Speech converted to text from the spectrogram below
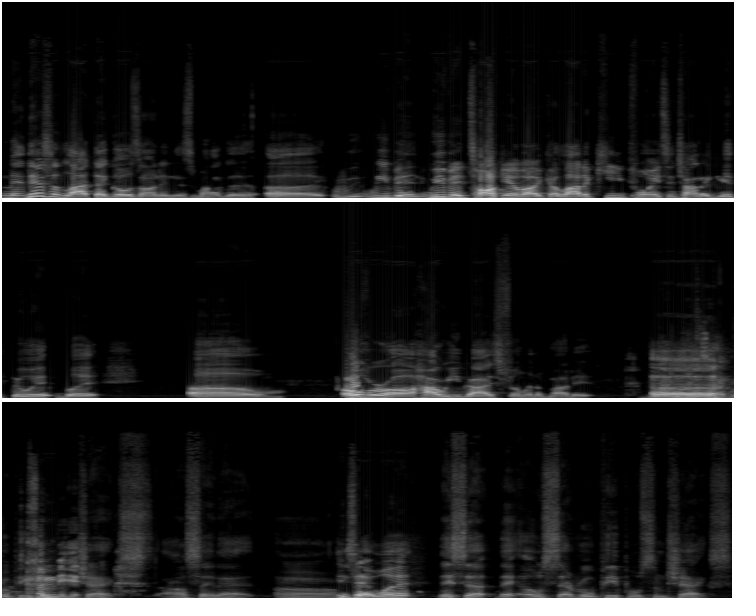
man, there's a lot that goes on in this manga. Uh, we, we've been we've been talking like a lot of key points and trying to get through it, but um, overall, how are you guys feeling about it? They owe Uh, several people some checks. I'll say that. Um, You said what? they said they owe several people some checks.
